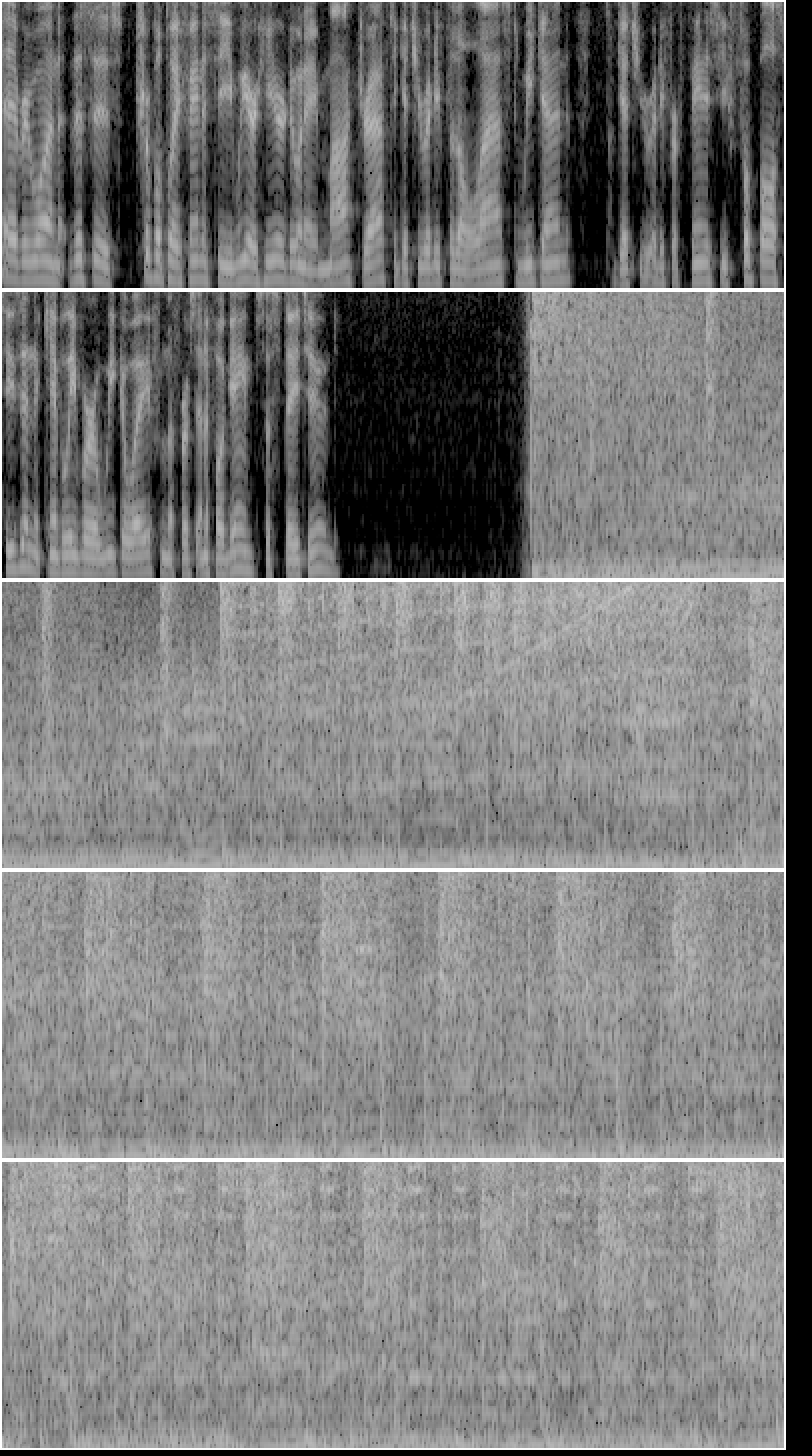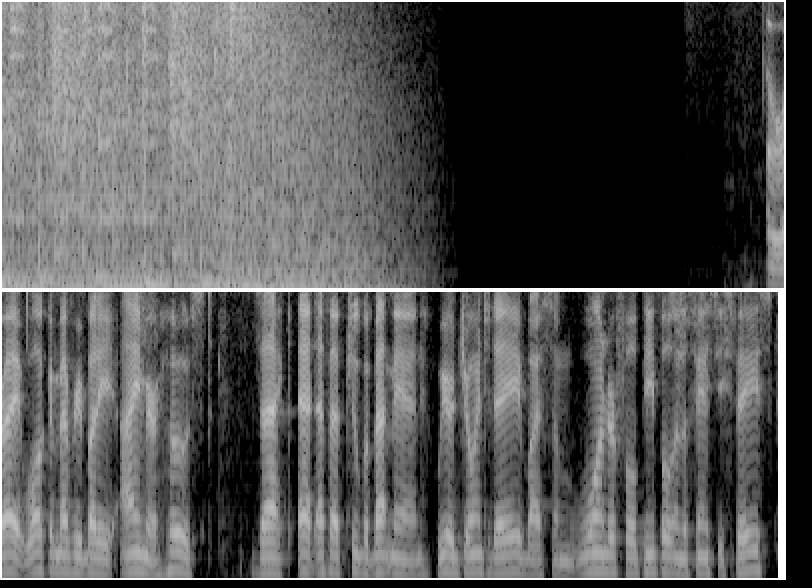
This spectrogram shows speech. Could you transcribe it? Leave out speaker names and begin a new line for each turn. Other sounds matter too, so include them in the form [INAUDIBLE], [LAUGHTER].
Hey everyone, this is Triple Play Fantasy. We are here doing a mock draft to get you ready for the last weekend, to get you ready for fantasy football season. I can't believe we're a week away from the first NFL game, so stay tuned. Welcome everybody. I am your host, Zach at FF Chupa Batman. We are joined today by some wonderful people in the fantasy space.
